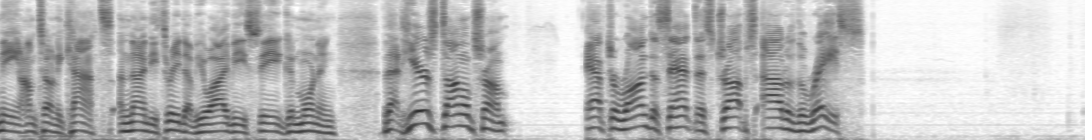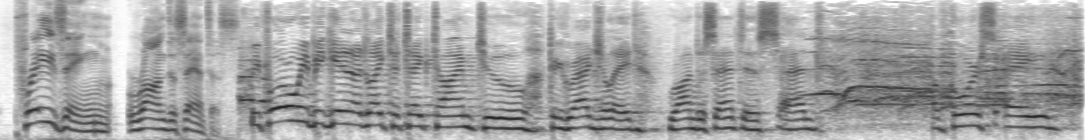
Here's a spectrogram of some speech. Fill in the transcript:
me, I'm Tony Katz, a 93 WIBC. Good morning. That here's Donald Trump after Ron DeSantis drops out of the race, praising Ron DeSantis. Before we begin, I'd like to take time to congratulate Ron DeSantis and, of course, a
